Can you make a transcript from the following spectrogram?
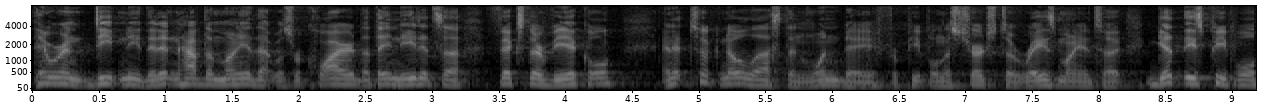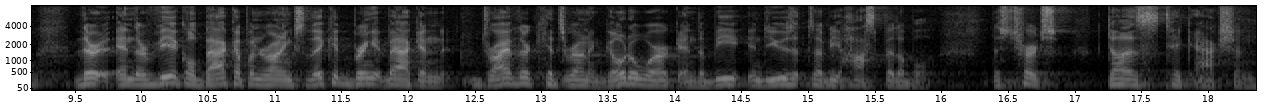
They were in deep need. They didn't have the money that was required, that they needed to fix their vehicle. And it took no less than one day for people in this church to raise money to get these people their, and their vehicle back up and running so they could bring it back and drive their kids around and go to work and to, be, and to use it to be hospitable. This church does take action.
